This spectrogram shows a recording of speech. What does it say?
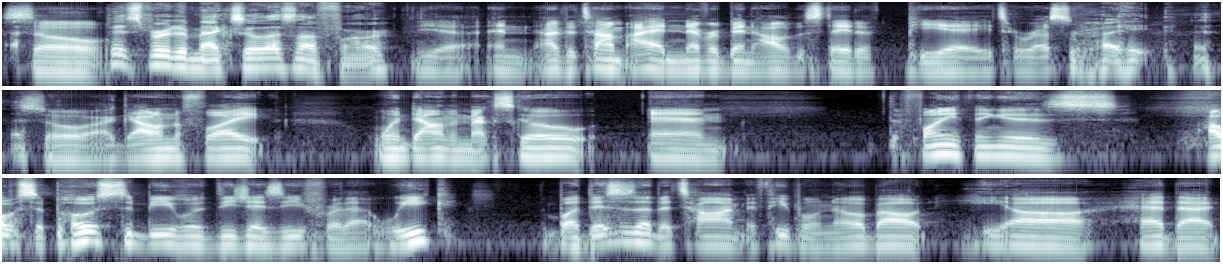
So Pittsburgh to Mexico. That's not far, yeah, and at the time I had never been out of the state of PA to wrestle. right? So I got on the flight, went down to Mexico, and the funny thing is, I was supposed to be with DJ Z for that week, but this is at the time, if people know about, he uh had that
